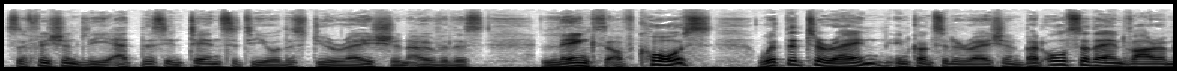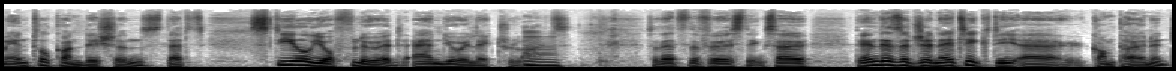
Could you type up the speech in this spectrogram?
sufficiently at this intensity or this duration over this length of course, with the terrain in consideration, but also the environmental conditions that steal your fluid and your electrolytes. So that's the first thing. So then there's a genetic de- uh, component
